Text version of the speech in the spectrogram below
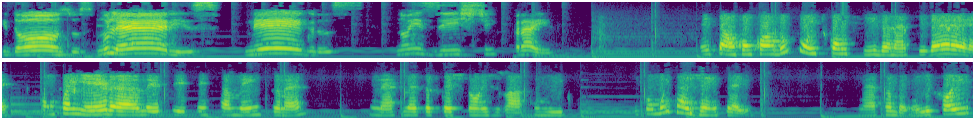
idosos, mulheres, negros, não existe para ele. Então, concordo muito com o Cida, né? Cida é companheira nesse pensamento, né? Nessas questões lá comigo. E com muita gente aí, né? Também. Ele foi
